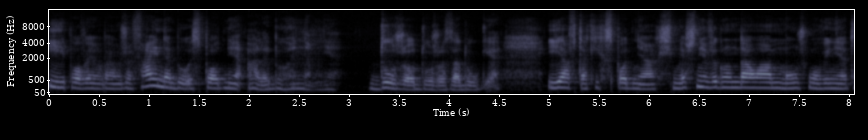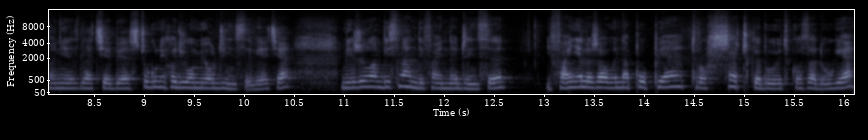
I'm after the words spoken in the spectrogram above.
I powiem Wam, że fajne były spodnie, ale były na mnie dużo, dużo za długie. I ja w takich spodniach śmiesznie wyglądałam. Mąż mówi, nie, to nie jest dla Ciebie. Szczególnie chodziło mi o dżinsy, wiecie. Mierzyłam w Islandii fajne dżinsy i fajnie leżały na pupie, troszeczkę były tylko za długie,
